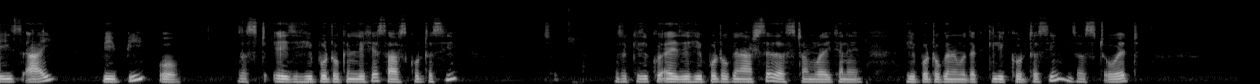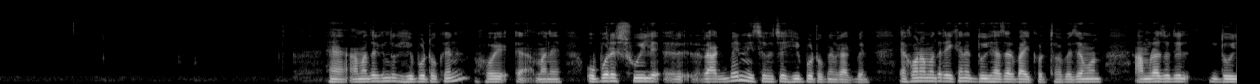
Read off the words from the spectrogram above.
H I PP O just এই যে হিপো টোকেন লিখে সার্চ করতেছি। আচ্ছা। কিছু এই যে হিপো টোকেন আসছে জাস্ট আমরা এখানে হিপো টোকেনের মধ্যে ক্লিক করতেছি জাস্ট ওয়েট হ্যাঁ আমাদের কিন্তু হিপো টোকেন হয়ে মানে উপরে সুই রাখবেন, নিচে হচ্ছে হিপো টোকেন রাখবেন। এখন আমাদের এখানে দুই হাজার বাই করতে হবে। যেমন আমরা যদি দুই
